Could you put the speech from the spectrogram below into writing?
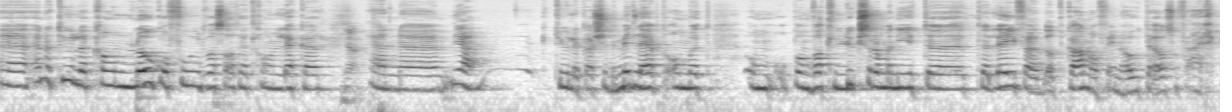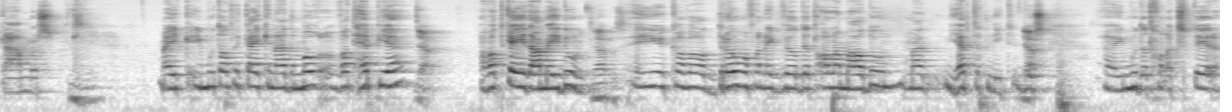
Eh, en natuurlijk gewoon local food was altijd gewoon lekker. Ja. En eh, ja, natuurlijk als je de middelen hebt om, het, om op een wat luxere manier te, te leven, dat kan. Of in hotels of eigen kamers. Mhm. Maar je, je moet altijd kijken naar de mogelijkheden. Wat heb je Ja. en wat kan je daarmee doen? Ja, precies. Je kan wel dromen van ik wil dit allemaal doen, maar je hebt het niet. Dus eh, je moet dat gewoon accepteren.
